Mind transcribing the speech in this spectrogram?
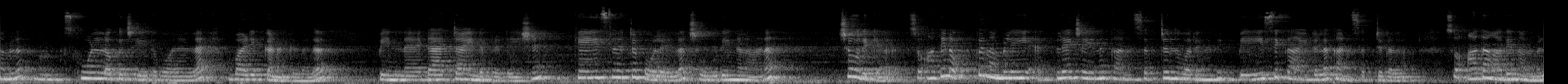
നമ്മൾ സ്കൂളിലൊക്കെ ചെയ്ത പോലെയുള്ള വഴിക്കണക്കുകൾ പിന്നെ ഡാറ്റ ഇന്റർപ്രിട്ടേഷൻ കേസ് ലെറ്റ് പോലെയുള്ള ചോദ്യങ്ങളാണ് ചോദിക്കാറ് സോ അതിലൊക്കെ നമ്മൾ ഈ അപ്ലൈ ചെയ്യുന്ന കൺസെപ്റ്റ് എന്ന് പറയുന്നത് ബേസിക് ആയിട്ടുള്ള കൺസെപ്റ്റുകളാണ് സോ അതാദ്യം നമ്മൾ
